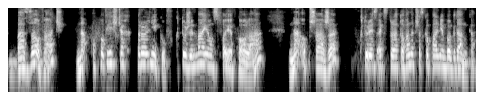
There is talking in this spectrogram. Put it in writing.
bazować na opowieściach rolników, którzy mają swoje pola na obszarze, który jest eksploatowany przez kopalnię Bogdanka,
